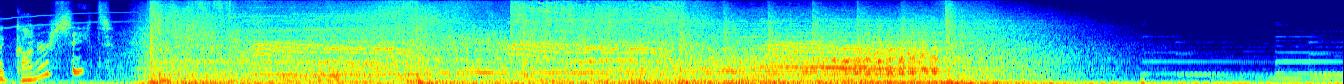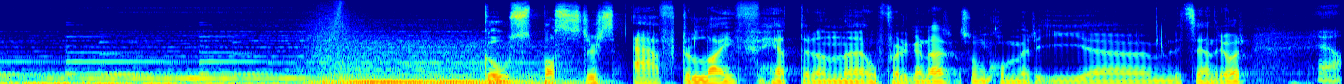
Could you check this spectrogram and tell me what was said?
A gunner seat? Ghostbusters Afterlife heter den eh, oppfølgeren der, som kommer i, uh, litt senere i år. Ja.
